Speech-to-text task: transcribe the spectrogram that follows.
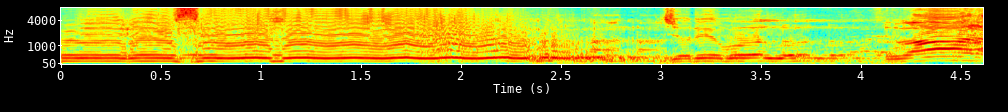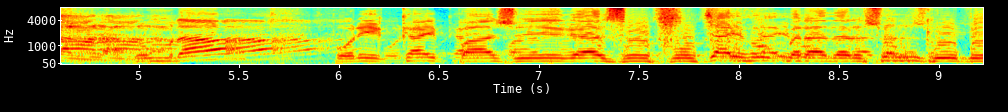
হয়ে গেছে। জোরে বলো। তোমরা পরীক্ষায় পাশ হয়ে গেছো। যাই হোক ব্রাদার সংক্ষেপে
